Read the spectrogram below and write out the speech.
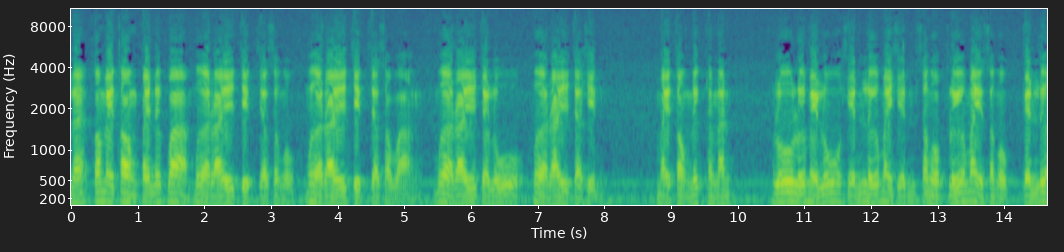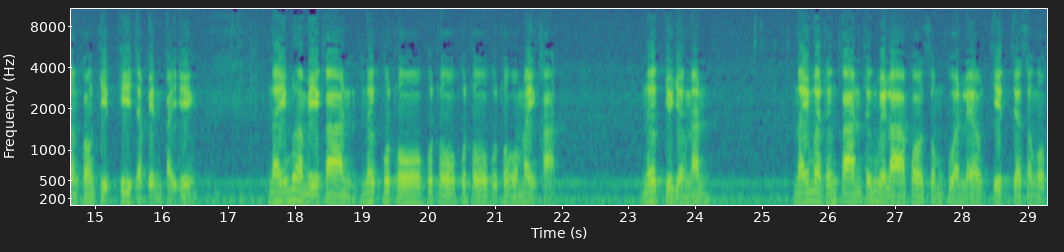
และก็ไม่ต้องไปนึกว่าเมื่อไรจิตจะสงบ เมื่อไรจิตจะสว่าง เมื่อไรจะรู้ เมื่อไรจะเห็น ไม่ต้องนึกทั้งนั้น รู้หรือไม่รู้เห็นหรือไม่เห็นสงบหรือไม่สงบเป็นเรื่องของจิตที่จะเป็นไปเอง ในเมื่อมีการนึกพุโทโธพุโทโธพุโทโธพุโทโธไม่ขาดนึกอยู่อย่างนั้น ในเมื่อถึงการถึงเวลาพอสมควรแล้วจิตจะสงบ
